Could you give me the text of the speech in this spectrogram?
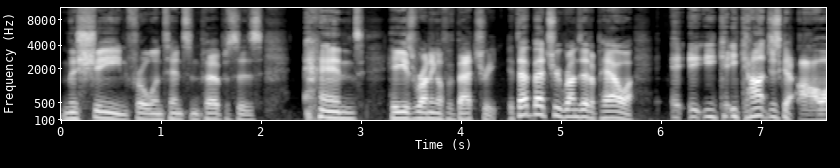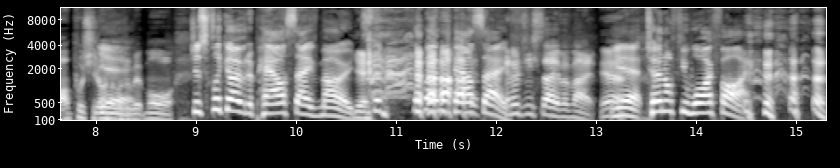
machine for all intents and purposes, and he is running off a battery. If that battery runs out of power, he can't just go, oh, I'll push it on a little bit more. Just flick over to power save mode. Yeah. Flip, flip over to power save. Energy saver, mate. yeah. turn off your Wi-Fi.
